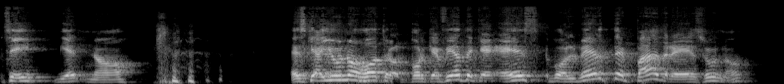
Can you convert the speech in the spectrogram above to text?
sí, bien, no. Es que hay uno u otro, porque fíjate que es volverte padre, es uno.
